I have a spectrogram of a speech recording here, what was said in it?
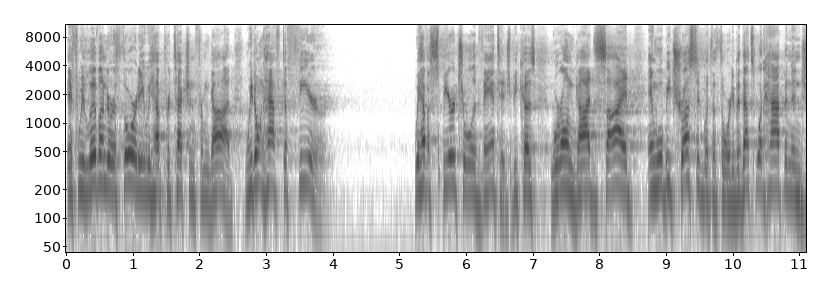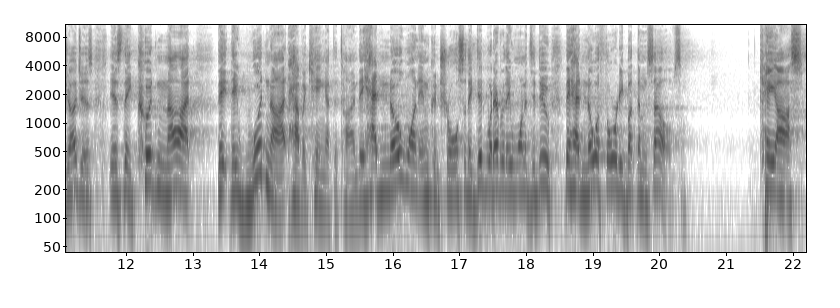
If we live under authority, we have protection from God. We don't have to fear. We have a spiritual advantage because we're on God's side and we'll be trusted with authority. But that's what happened in Judges is they could not they, they would not have a king at the time. They had no one in control, so they did whatever they wanted to do. They had no authority but themselves. Chaos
